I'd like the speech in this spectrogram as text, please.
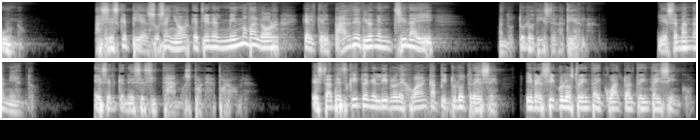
Uno. Así es que pienso, Señor, que tiene el mismo valor que el que el Padre dio en el Sinaí cuando tú lo diste en la tierra. Y ese mandamiento es el que necesitamos poner por obra. Está descrito en el libro de Juan capítulo 13 y versículos 34 al 35.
